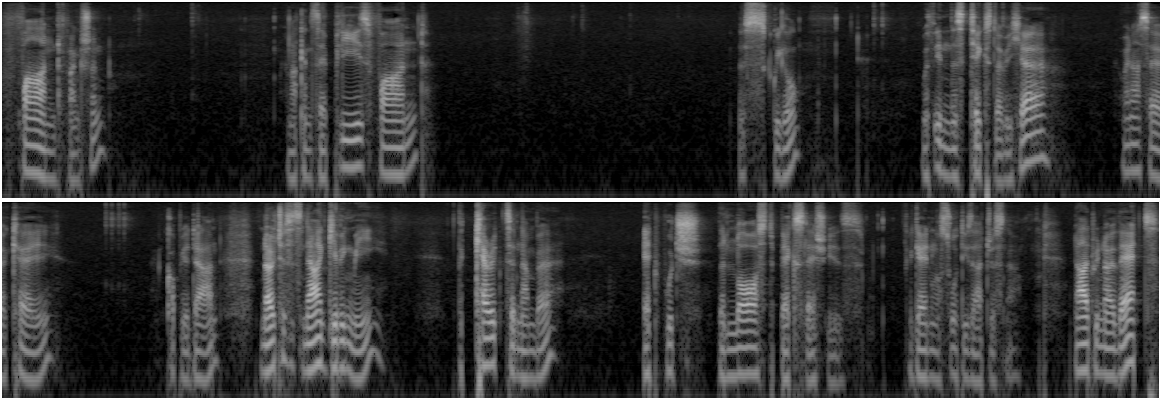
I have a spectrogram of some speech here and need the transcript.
find function and I can say please find the squiggle within this text over here. When I say OK, copy it down. Notice it's now giving me the character number at which the last backslash is. Again, we'll sort these out just now. Now that we know that,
